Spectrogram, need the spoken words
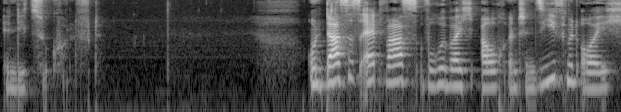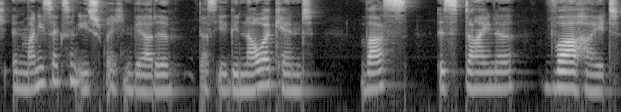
in die Zukunft. Und das ist etwas, worüber ich auch intensiv mit euch in Money, Sex and Ease sprechen werde, dass ihr genau erkennt, was ist deine Wahrheit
